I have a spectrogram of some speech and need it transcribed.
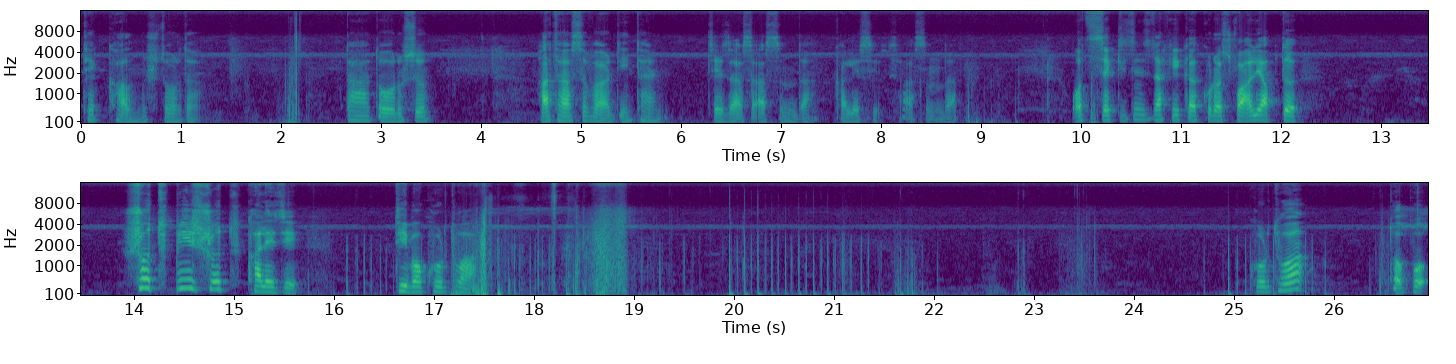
tek kalmıştı orada. Daha doğrusu hatası vardı internet ceza sahasında, kalesi sahasında. 38. dakika cross faal yaptı. Şut bir şut kaleci. Thibaut Courtois. Courtois topu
